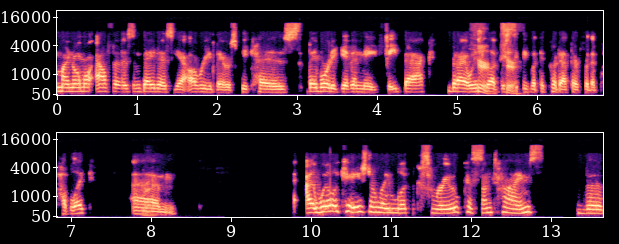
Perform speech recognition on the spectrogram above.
my normal alphas and betas, yeah, I'll read theirs because they've already given me feedback. But I always Sure, love to sure. see what they put out there for the public. Um, Right. I will occasionally look through because sometimes the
